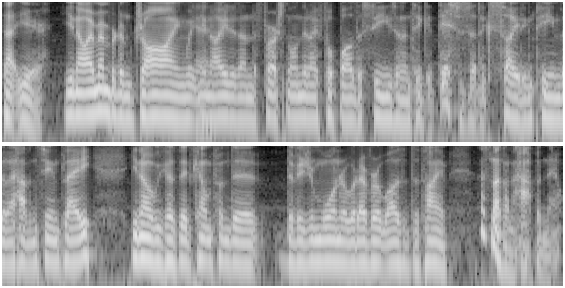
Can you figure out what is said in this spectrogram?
that year. You know, I remember them drawing with Yeah. United on the first Monday Night Football of the season and thinking this is an exciting team that I haven't seen play. You know, because they'd come from the Division One or whatever it was at the time. That's not going to happen now.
